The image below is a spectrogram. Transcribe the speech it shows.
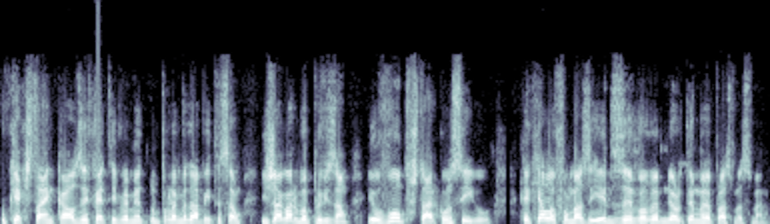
o que é que está em causa efetivamente no problema da habitação. E já agora uma previsão. Eu vou apostar consigo que aquela famosa, e desenvolver melhor o tema na próxima semana,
